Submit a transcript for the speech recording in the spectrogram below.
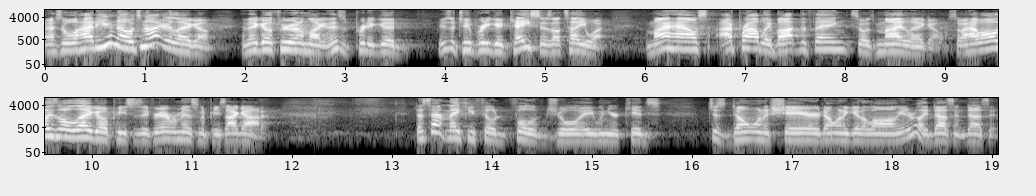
And I said, Well, how do you know it's not your Lego? And they go through and I'm like, This is pretty good. These are two pretty good cases. I'll tell you what. My house, I probably bought the thing, so it's my Lego. So I have all these little Lego pieces. If you're ever missing a piece, I got it. Does that make you feel full of joy when your kids just don't want to share, don't want to get along? It really doesn't, does it?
